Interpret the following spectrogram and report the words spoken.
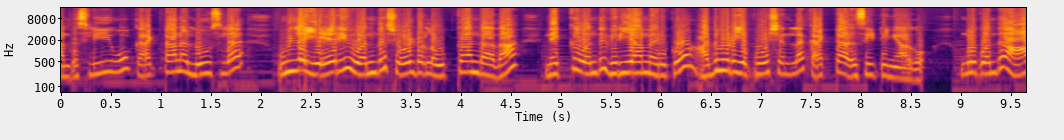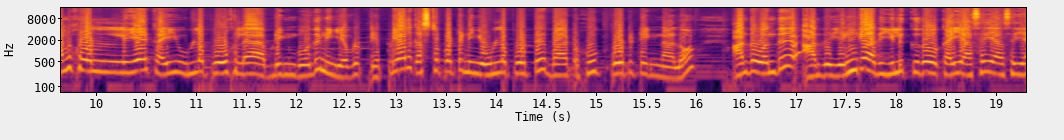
அந்த ஸ்லீவும் கரெக்டான லூஸில் உள்ளே ஏறி வந்து ஷோல்டரில் உட்கார்ந்தாதான் நெக்கு வந்து விரியாமல் இருக்கும். அதனுடைய போர்ஷனில் கரெக்டாக அது சீட்டிங் ஆகும். உங்களுக்கு வந்து ஆம் ஹோல்லையே கை உள்ளே போகலை அப்படிங்கும்போது நீங்கள் எவ்வளோ எப்படியாவது கஷ்டப்பட்டு நீங்கள் உள்ளே போட்டு பட் ஹூக் போட்டுட்டிங்கனாலும் அது வந்து அது எங்கே அது இழுக்குதோ கை அசைய அசைய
